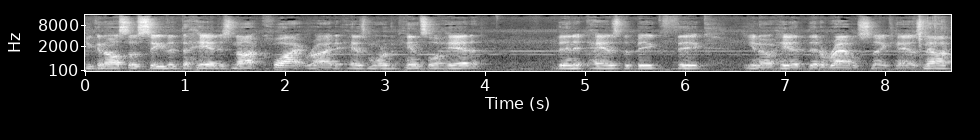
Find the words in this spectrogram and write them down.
You can also see that the head is not quite right. It has more of the pencil head than it has the big thick you know head that a rattlesnake has. Now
